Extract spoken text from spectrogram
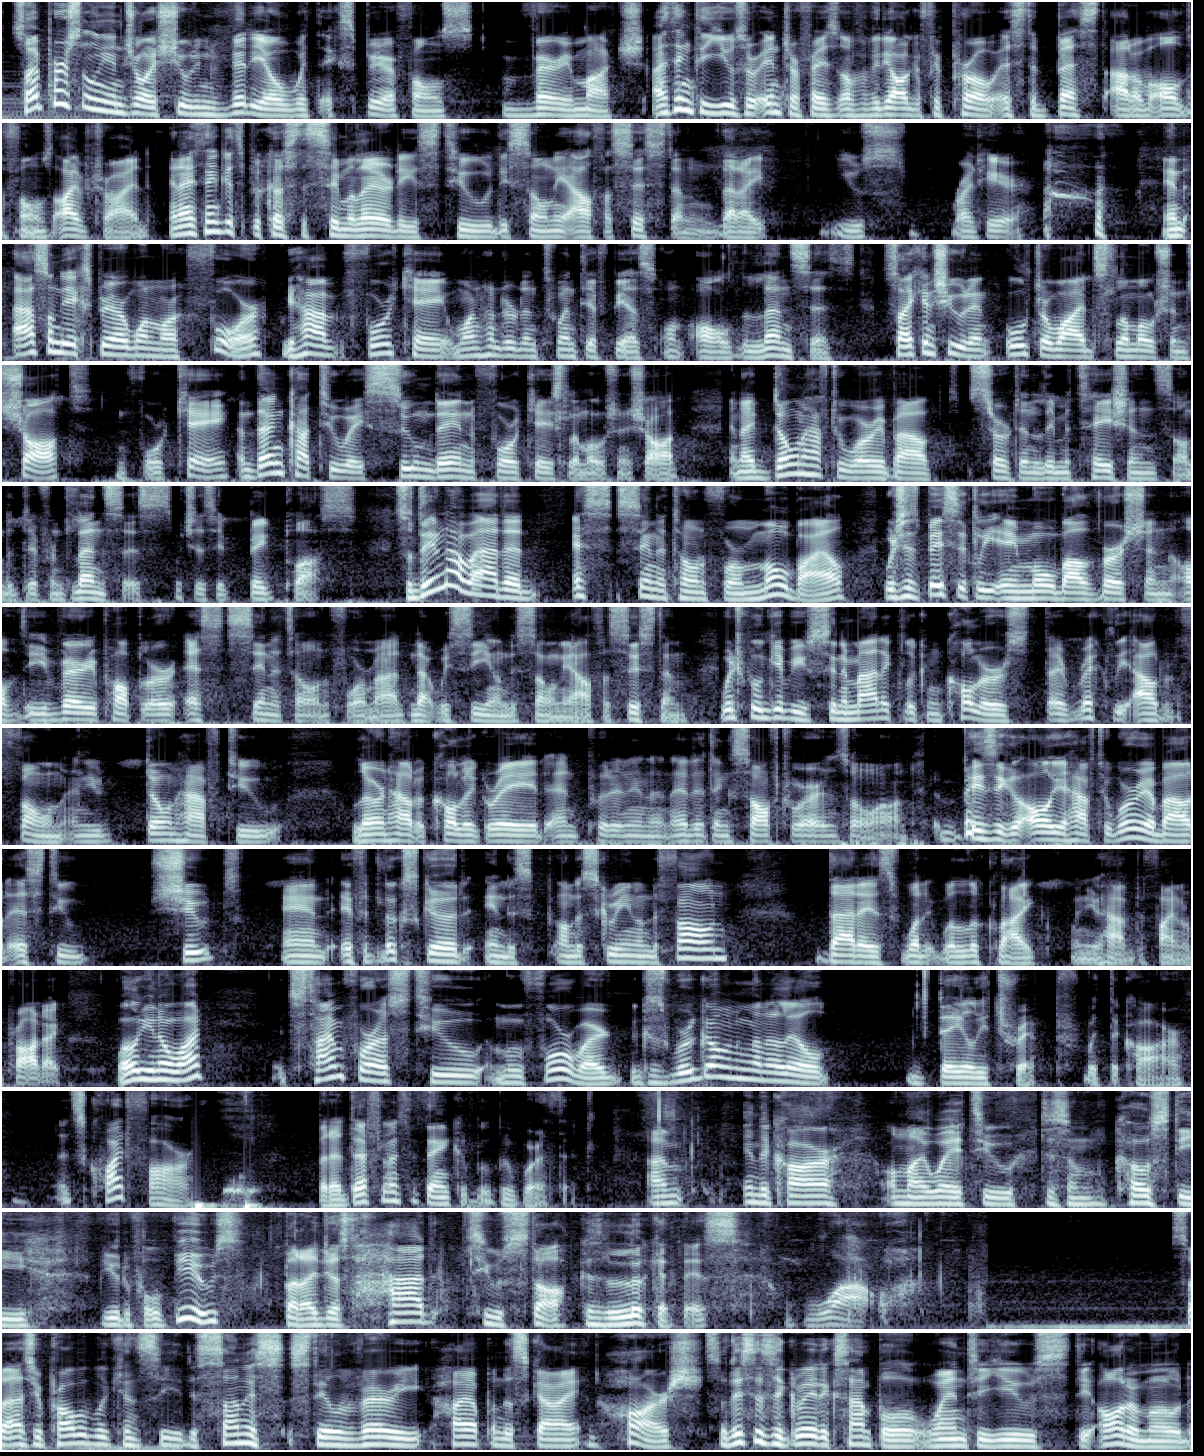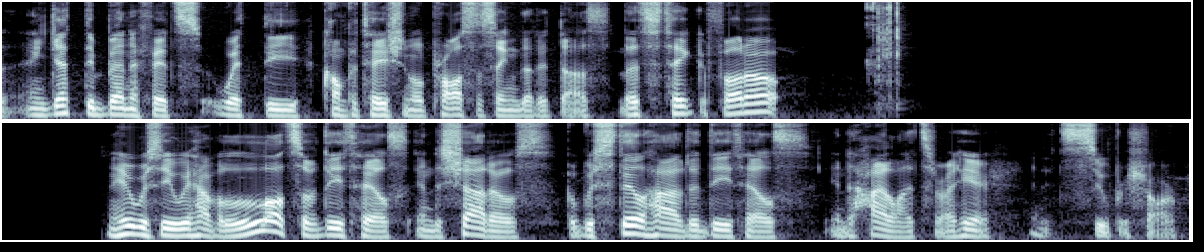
So I personally enjoy shooting video with Xperia phones very much. I think the user interface of Videography Pro is the best out of all the phones I've tried. And I think it's because the similarities to the Sony Alpha system that I use right here. And as on the Xperia 1 Mark IV, we have 4K 120 FPS on all the lenses. So I can shoot an ultra-wide slow motion shot in 4K and then cut to a zoomed in 4K slow motion shot. And I don't have to worry about certain limitations on the different lenses, which is a big plus. So they've now added S-Cinetone for mobile, which is basically a mobile version of the very popular S-Cinetone format that we see on the Sony Alpha system, which will give you cinematic looking colors directly out of the phone and you don't have to learn how to color grade and put it in an editing software and so on. Basically all you have to worry about is to shoot and if it looks good in on the screen on the phone, that is what it will look like when you have the final product. Well, you know what? It's time for us to move forward because we're going on a little daily trip with the car. It's quite far, but I definitely think it will be worth it. I'm in the car on my way to, to some coasty, beautiful views, but I just had to stop because look at this. Wow. So as you probably can see, the sun is still very high up in the sky and harsh. So this is a great example when to use the auto mode and get the benefits with the computational processing that it does. Let's take a photo. And here we see we have lots of details in the shadows, but we still have the details in the highlights right here. And it's super sharp.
